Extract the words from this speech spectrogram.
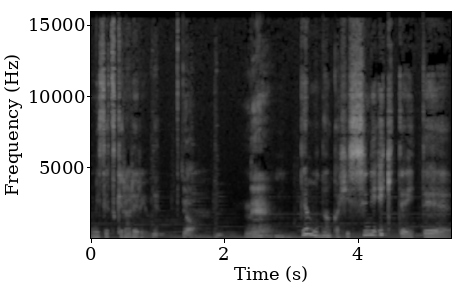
見せつけられるよね、いやねうん、でもなんか必死に生きていて、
